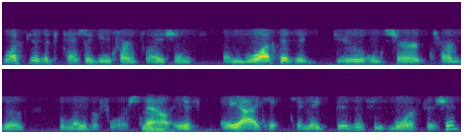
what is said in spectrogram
what does it potentially do for inflation, and what does it do in terms of the labor force. Mm-hmm. Now, if AI can, can make businesses more efficient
